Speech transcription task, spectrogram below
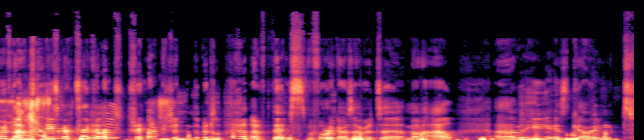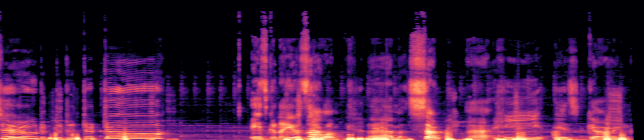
with that, he's going to take a legendary action in the middle of this before it goes over to Mama Al. Um, he is going to. do, do, do. He's gonna use that one. Um, so uh, he is going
